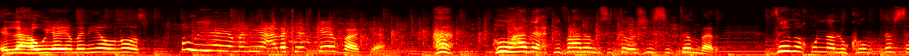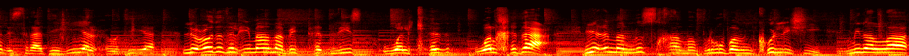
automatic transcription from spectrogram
إلا هوية يمنية ونص هوية يمنية على كيف كيفك؟ ها هو هذا احتفالا ب 26 سبتمبر. زي ما قلنا لكم نفس الاستراتيجية الحوثية لعودة الإمامة بالتدليس والكذب والخداع. يعمل نسخة مضروبة من كل شيء من الله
